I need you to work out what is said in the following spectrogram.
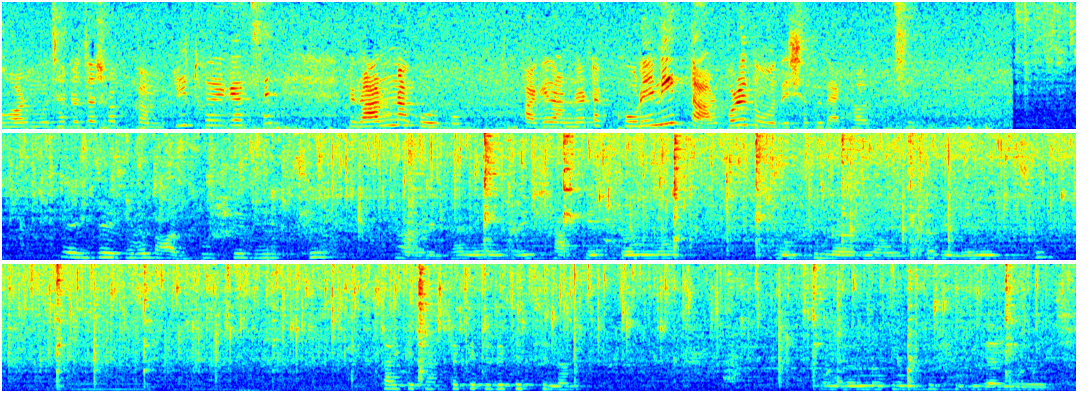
ঘর মোছা টোছা সব কমপ্লিট হয়ে গেছে। রান্না করব। আগে রান্নাটা করে নিই, তারপরে তোমাদের সাথে দেখা হচ্ছে। এই যে এখানে ভাত বসিয়ে দিয়েছি, আর এখানে এই শাকের জন্য রসুন আর লঙ্কাটা ভেজে নিচ্ছি। কালকে শাকটা কেটে রেখেছিলাম। ওই জন্য কিন্তু সুবিধাই হয়েছে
